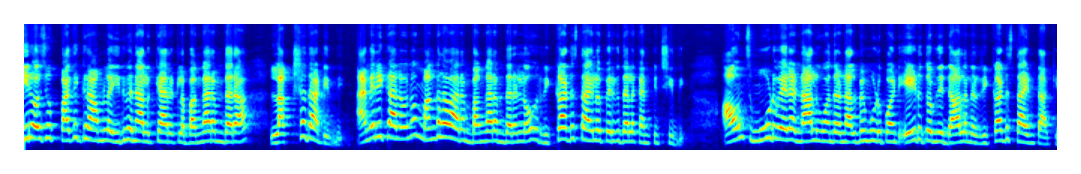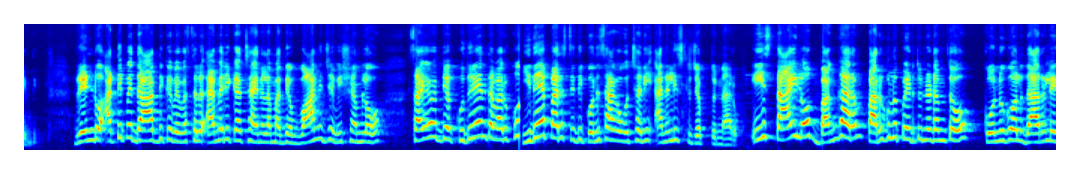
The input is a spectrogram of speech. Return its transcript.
ఈరోజు పది గ్రాముల ఇరవై నాలుగు క్యారెట్ల బంగారం ధర లక్ష దాటింది. అమెరికాలోనూ మంగళవారం బంగారం ధరల్లో రికార్డు స్థాయిలో పెరుగుదల కనిపించింది. ఔన్స్ మూడు వేల నాలుగు వందల నలభై మూడు పాయింట్ ఏడు తొమ్మిది డాలర్ల రికార్డు స్థాయిని తాకింది. రెండు అతిపెద్ద ఆర్థిక వ్యవస్థలు అమెరికా చైనాల మధ్య వాణిజ్య విషయంలో సయోధ్య కుదిరేంత వరకు ఇదే పరిస్థితి కొనసాగవచ్చని అనలిస్టులు చెప్తున్నారు ఈ స్థాయిలో బంగారం పరుగులు పెడుతుండడంతో కొనుగోలుదారులే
